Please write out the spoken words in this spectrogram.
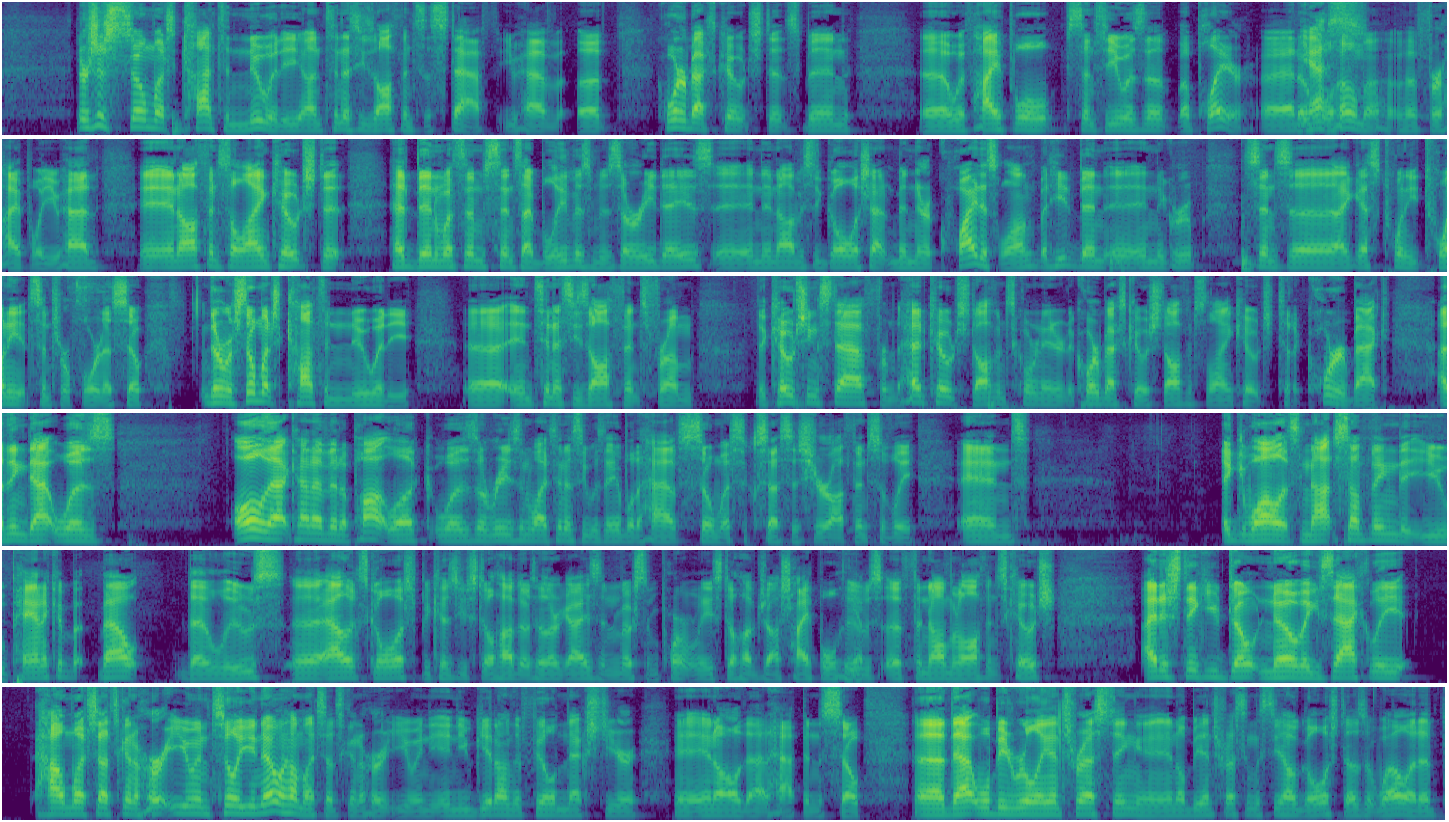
there's just so much continuity on Tennessee's offensive staff. You have a quarterbacks coach that's been uh, with Heupel since he was a, a player at Yes. Oklahoma uh, for Heupel. You had an offensive line coach that had been with him since I believe his Missouri days, and then obviously Golesh hadn't been there quite as long, but he'd been in the group since uh, I guess 2020 at Central Florida. So there was so much continuity uh, in Tennessee's offense from the coaching staff, from the head coach, to offense coordinator, to quarterbacks coach, to offensive line coach, to the quarterback. I think that was all that kind of in a potluck was a reason why Tennessee was able to have so much success this year offensively. And while it's not something that you panic about, that lose uh, Alex Golesh because you still have those other guys, and most importantly, you still have Josh Heupel, who's a phenomenal offense coach. I just think you don't know exactly how much that's going to hurt you until you know how much that's going to hurt you, and, and you get on the field next year, and, and all that happens. So uh, that will be really interesting, and it'll be interesting to see how Golesh does it well at a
